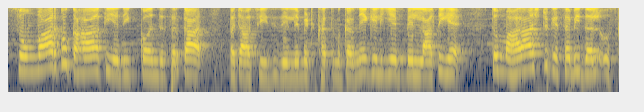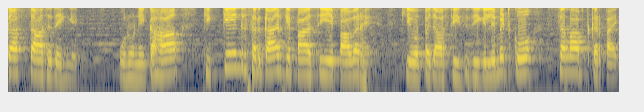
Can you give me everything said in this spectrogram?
सोमवार को कहा कि यदि केंद्र सरकार 50 फ़ीसदी लिमिट खत्म करने के लिए बिल लाती है तो महाराष्ट्र के सभी दल उसका साथ देंगे। उन्होंने कहा कि केंद्र सरकार के पास ये पावर है। कि वो 50 फ़ीसदी की लिमिट को समाप्त कर पाए।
